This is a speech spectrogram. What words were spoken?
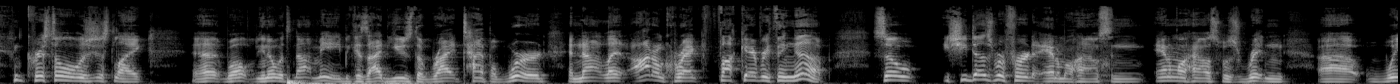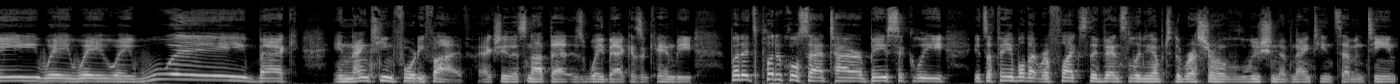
Crystal was just like, uh, well, you know, it's not me because I'd use the right type of word and not let autocorrect fuck everything up. So she does refer to Animal House, and Animal House was written uh, way, way, way, way, way back in 1945. Actually, that's not that as way back as it can be, but it's political satire. Basically, it's a fable that reflects the events leading up to the Russian Revolution of 1917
